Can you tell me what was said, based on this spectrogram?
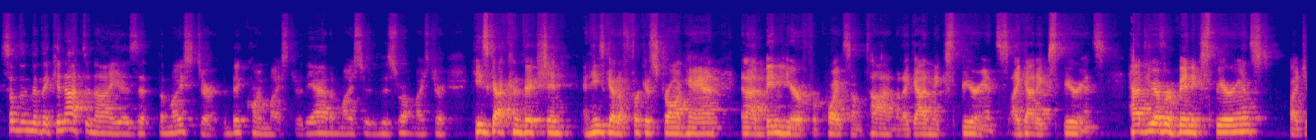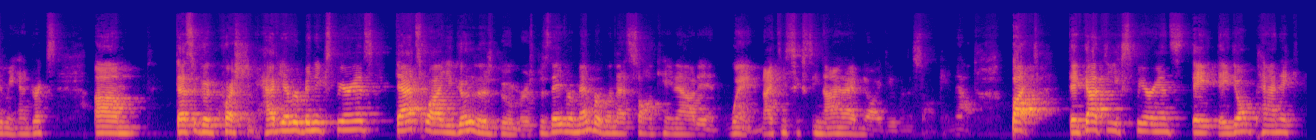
something that they cannot deny is that the Meister, the Bitcoin Meister, the Adam Meister, the Disrupt Meister, he's got conviction and he's got a freaking strong hand. And I've been here for quite some time and I got an experience. I got experience. Have you ever been experienced by Jimi Hendrix? Um, that's a good question. Have you ever been experienced? That's why you go to those boomers because they remember when that song came out in when 1969. I have no idea when the song came out, but they've got the experience. They they don't panic.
